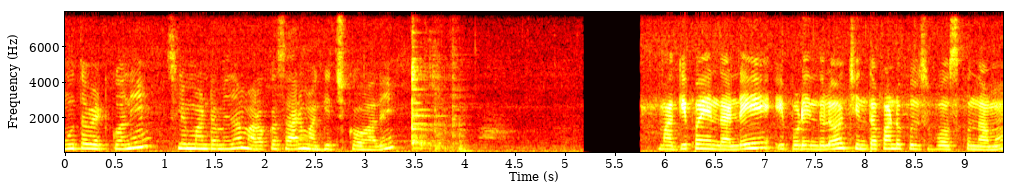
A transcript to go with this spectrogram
మూత పెట్టుకొని స్లిమ్ మంట మీద మరొకసారి మగ్గించుకోవాలి. మగ్గిపోయిందండి. ఇప్పుడు ఇందులో చింతపండు పులుసు పోసుకుందాము.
